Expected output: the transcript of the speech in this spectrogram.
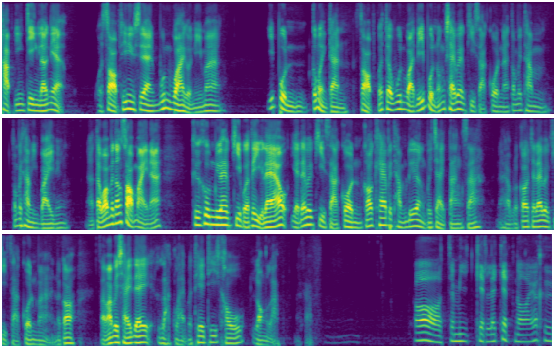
ขับจริง ๆ แล้วเนี่ยสอบที่นิวซีแลนด์วุ่นวายกว่านี้มาก ญี่ปุ่นก็เหมือนกัน สอบก็จะวุ่นวายแต่ญี่ปุ่นต้องใช้ใบขับขี่สากลนะต้องไปทำต้องไปทำอีกใบหนึ่งนะแต่ว่าไม่ต้องสอบใหม่นะคือคุณมีใบขับขี่ปกติอยู่แล้ว อยากได้ใบขับขี่สากลก็แค่ไปทำเรื่องไปจ่ายตังค์ซะนะครับแล้วก็จะได้ใบขับขี่สากลมา แล้วก็ สามารถไปใช้ได้หลากหลายประเทศที่เขารองรับนะครับ ก็จะมีเกร็ดเล็กเกร็ดน้อยก็คือ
